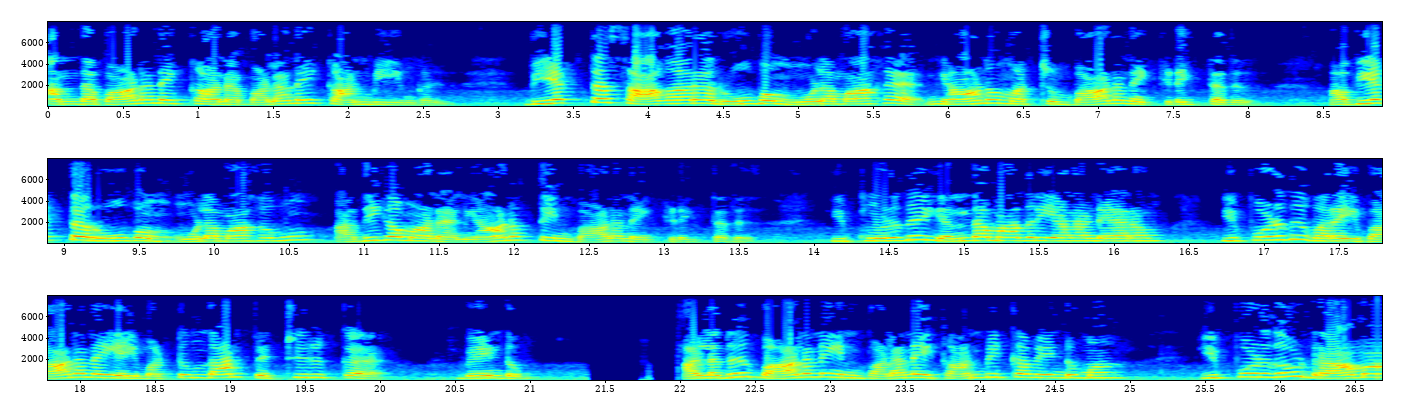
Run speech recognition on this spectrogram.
அந்த பாலனைக்கான பலனை காண்பியுங்கள். வியக்த சாகார ரூபம் மூலமாக ஞானம் மற்றும் பாலனை கிடைத்தது. அவ்வியக்த ரூபம் மூலமாகவும் அதிகமான ஞானத்தின் பாலனை கிடைத்தது. இப்பொழுது எந்த மாதிரியான நேரம்? இப்பொழுது வரை பாலனையை மட்டும்தான் பெற்றிருக்க வேண்டும். அல்லது பாலனையின் பலனை காண்பிக்க வேண்டுமா? இப்பொழுதோ டிராமா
